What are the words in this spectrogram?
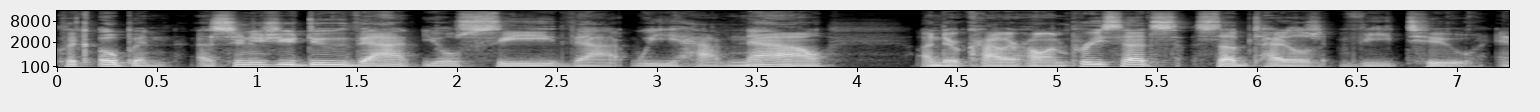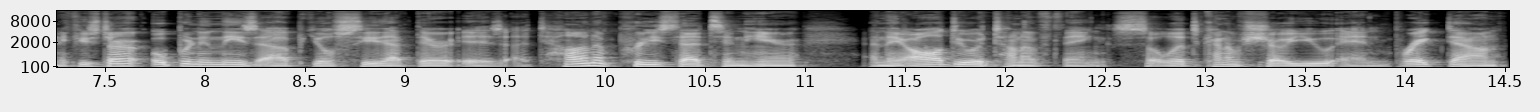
Click open. As soon as you do that, you'll see that we have now under Kyler Holland presets, subtitles V2. And if you start opening these up, you'll see that there is a ton of presets in here and they all do a ton of things. So let's kind of show you and break down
